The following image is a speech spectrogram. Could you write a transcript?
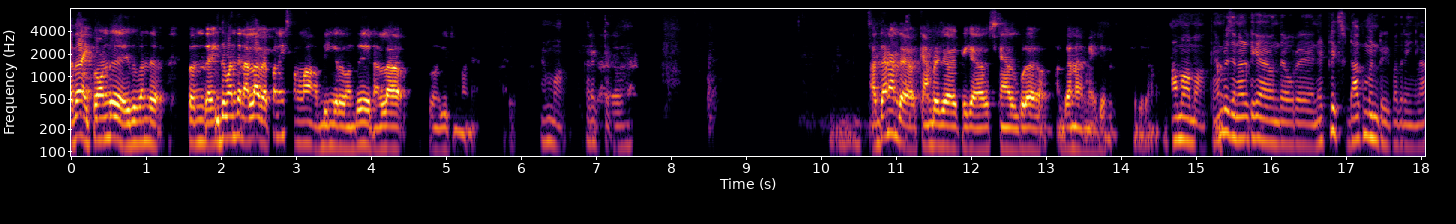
அதான் இப்ப வந்து இது வந்து இப்ப இந்த இது வந்து நல்லா வெப்பனைஸ் பண்ணலாம் அப்படிங்கறது வந்து நல்லா புரிஞ்சுட்டு ஆமா கரெக்ட். அதானே அந்த கேம்பிரிட்ஜ் அனாலிட்டிகா ஸ்கேனல் கூட அதானே மேஜர் ஆமா ஆமா கேம்பிரிட்ஜ் அனாலிட்டிகா அந்த ஒரு நெட்ஃபிளிக்ஸ் டாக்குமெண்ட்ரி பாத்துறீங்களா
